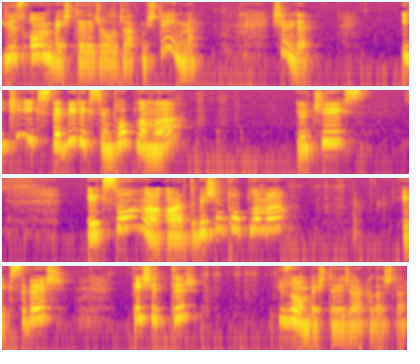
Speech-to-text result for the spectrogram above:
115 derece olacakmış değil mi? Şimdi 2x ile 1x'in toplamı 3x eksi 10 ile artı 5'in toplamı eksi 5 eşittir 115 derece arkadaşlar.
